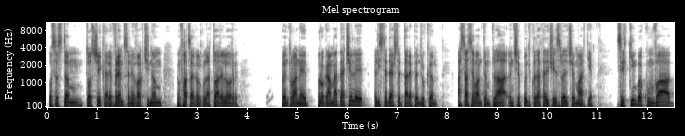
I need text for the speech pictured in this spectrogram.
o să stăm toți cei care vrem să ne vaccinăm în fața calculatoarelor pentru a ne programa pe acele liste de așteptare, pentru că asta se va întâmpla începând cu data de 15 martie. Se schimbă cumva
